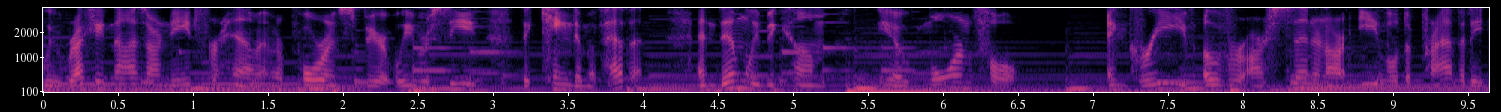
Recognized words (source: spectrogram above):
we recognize our need for Him and are poor in spirit, we receive the kingdom of heaven. And then we become, you know, mournful and grieve over our sin and our evil depravity.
